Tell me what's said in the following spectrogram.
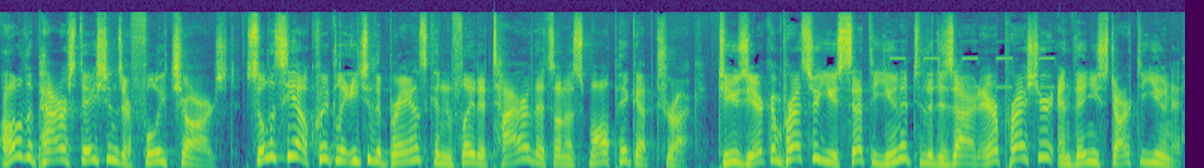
All of the power stations are fully charged. So let's see how quickly each of the brands can inflate a tire that's on a small pickup truck. To use the air compressor, you set the unit to the desired air pressure and then you start the unit.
